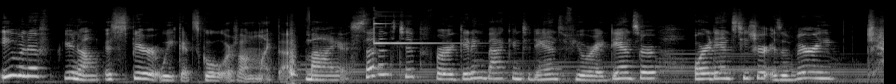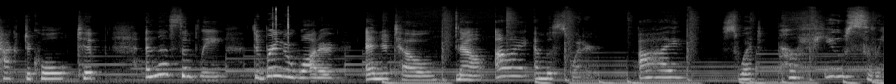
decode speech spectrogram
even if, you know, it's spirit week at school or something like that. My seventh tip for getting back into dance if you are a dancer or a dance teacher is a very tactical tip, and that's simply to bring your water and your towel. Now, I am a sweater. I sweat profusely.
